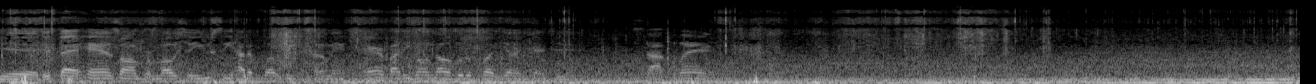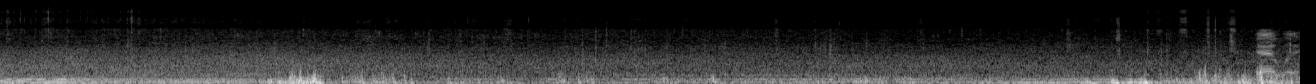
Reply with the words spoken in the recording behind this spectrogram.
Yeah, this that hands-on promotion. You see how the fuck we coming. Everybody gonna know who the fuck Yung Catch is. Stop playing. That way.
